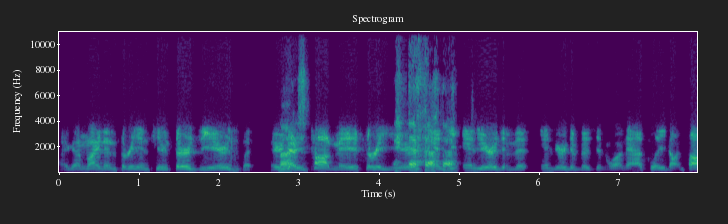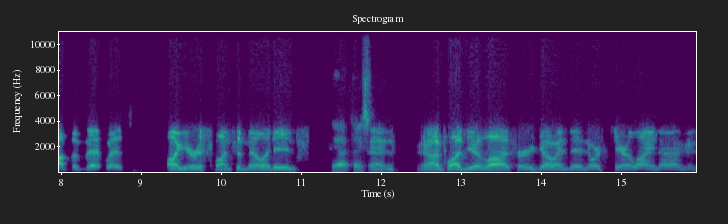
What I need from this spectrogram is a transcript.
I got mine in three and two thirds years, but there nice. you go. You taught me three years, and, and you're a divi- and you're a Division One athlete on top of it with all your responsibilities. Yeah, thanks. Man. And you know, I applaud you a lot for going to North Carolina. I mean,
